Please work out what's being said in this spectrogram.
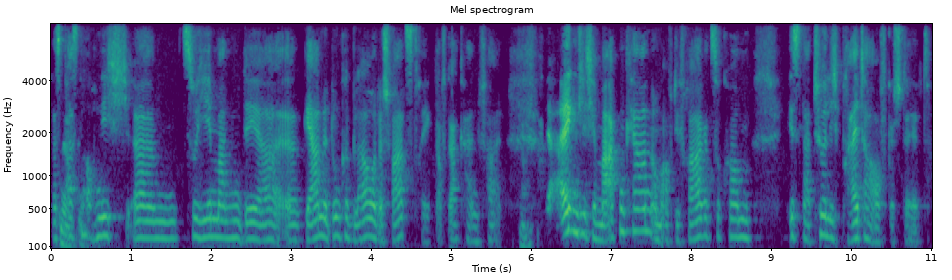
Das ja. passt auch nicht ähm, zu jemandem, der äh, gerne dunkelblau oder schwarz trägt. Auf gar keinen Fall. Ja. Der eigentliche Markenkern, um auf die Frage zu kommen, ist natürlich breiter aufgestellt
